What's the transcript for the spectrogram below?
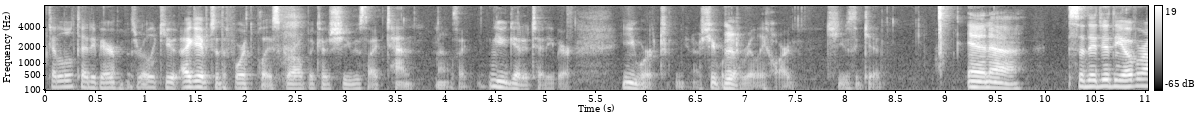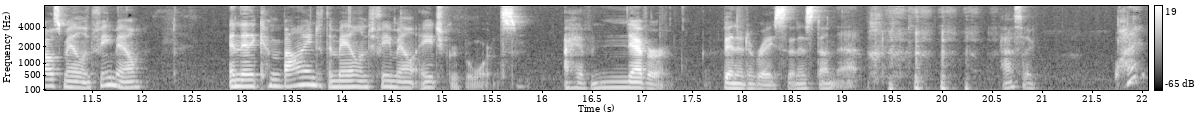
Got a little teddy bear. It was really cute. I gave it to the fourth place girl because she was like 10. And I was like, you get a teddy bear. You worked, you know, she worked Yeah. really hard. She was a kid. And uh, so they did the overalls male and female. And then they combined the male and female age group awards. I have never been at a race that has done that. I was like, what?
